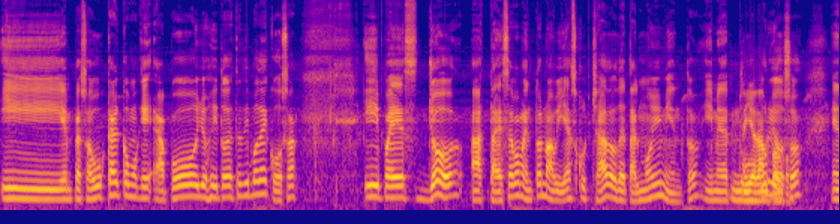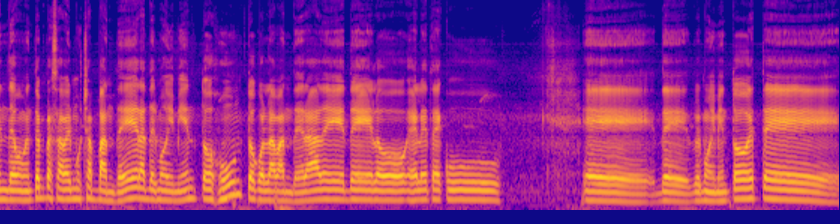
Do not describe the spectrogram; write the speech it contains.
y empezó a buscar como que apoyos y todo este tipo de cosas y pues yo hasta ese momento no había escuchado de tal movimiento y me estuvo curioso. En de momento empecé a ver muchas banderas del movimiento junto con la bandera de, de los LTQ eh, de, del movimiento este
